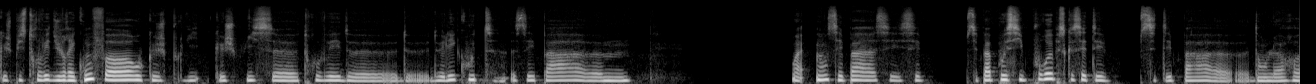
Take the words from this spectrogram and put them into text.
que je puisse trouver du réconfort ou que je, puisse euh, trouver de, l'écoute. C'est pas. Euh, ouais, non, c'est pas, c'est, pas possible pour eux parce que c'était, c'était pas euh, dans leur,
